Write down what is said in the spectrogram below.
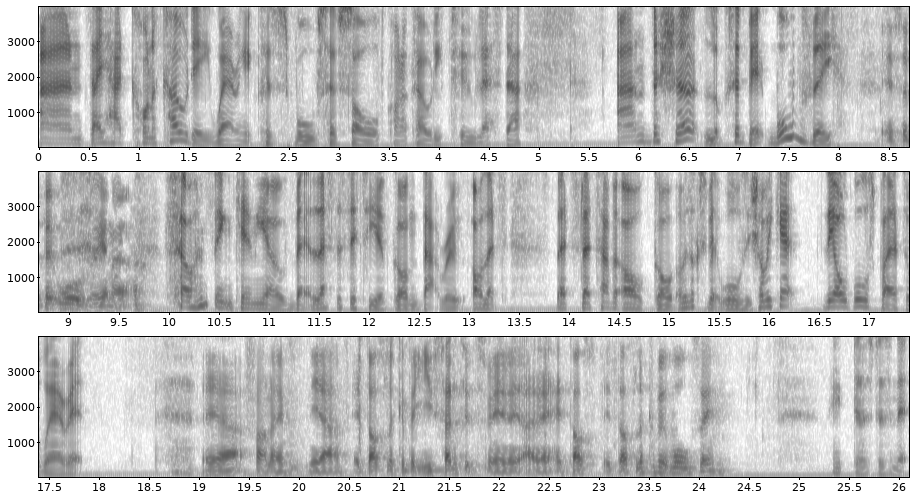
and they had Conor Coady wearing it because Wolves have sold Conor Coady to Leicester. And the shirt looks a bit Wolvesy. It's a bit Wolvesy, isn't it? So I'm thinking, you know, that Leicester City have gone that route. Oh, let's let's let's have it. Oh, gold. Oh, it looks a bit Wolvesy. Shall we get the old Wolves player to wear it? Yeah, funny. Yeah, it does look a bit. You sent it to me, and it, it does. It does look a bit Wolvesy. It does, doesn't it?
